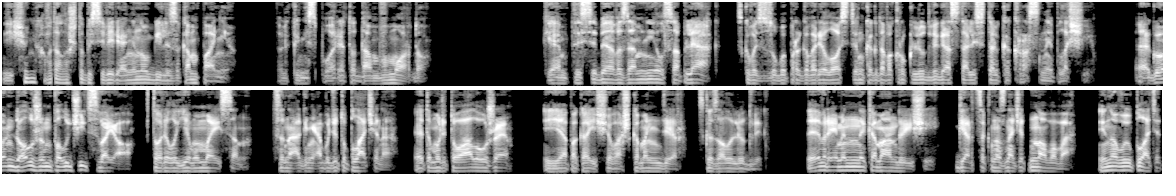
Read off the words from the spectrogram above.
Еще не хватало, чтобы северянина убили за компанию. Только не спорь, а то дам в морду. «Кем ты себя возомнил, сопляк?» — сквозь зубы проговорил Остин, когда вокруг Людвига остались только красные плащи. «Огонь должен получить свое», — вторил ему Мейсон. «Цена огня будет уплачена. Этому ритуалу уже...» «Я пока еще ваш командир», — сказал Людвиг. «Ты временный командующий. Герцог назначит нового, и новый уплатит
